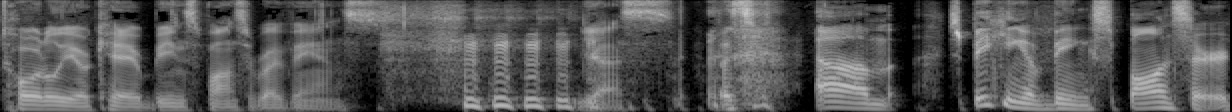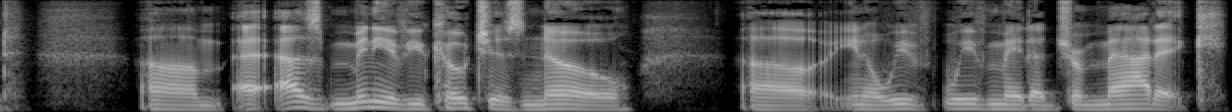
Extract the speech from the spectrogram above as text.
totally okay with being sponsored by Vans. yes. Um, speaking of being sponsored, um, as many of you coaches know, uh, you know we've we've made a dramatic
